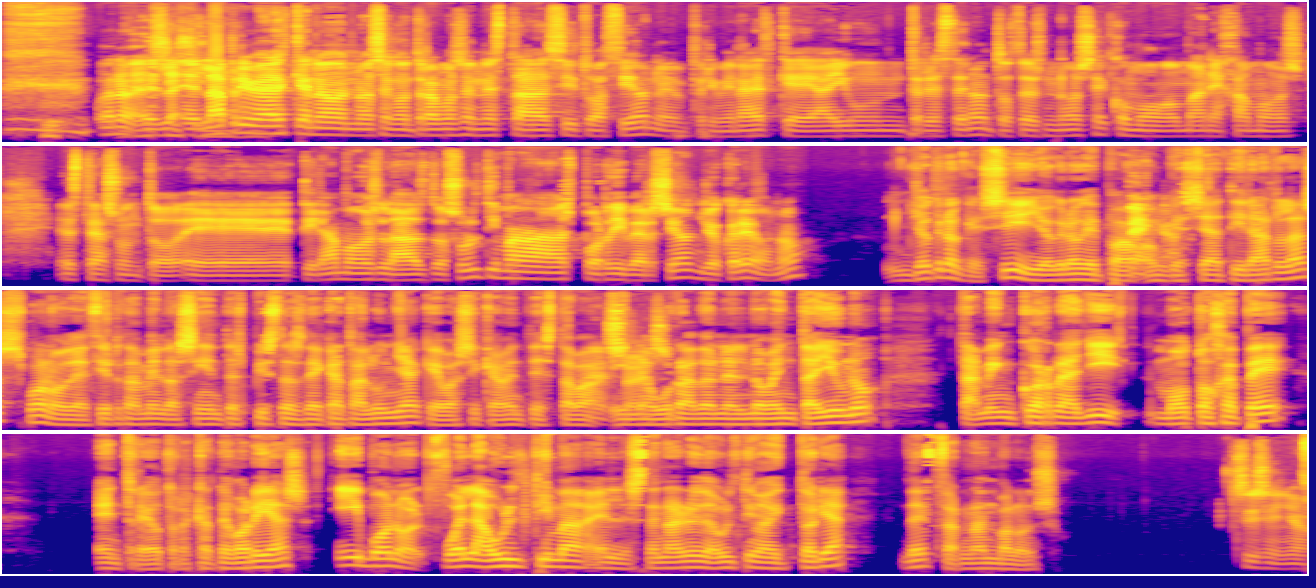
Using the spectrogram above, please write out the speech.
Bueno, es, la primera vez que nos encontramos en esta situación, eh, primera vez que hay un 3-0, entonces no sé cómo manejamos este asunto. Eh, tiramos las dos últimas por diversión, yo creo, ¿no? Yo creo que sí, yo creo que aunque sea tirarlas, bueno, decir también las siguientes pistas de Cataluña, que básicamente estaba inaugurado en el 91, también corre allí MotoGP, entre otras categorías, y bueno, fue la última, el escenario de última victoria de Fernando Alonso. Sí, señor.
